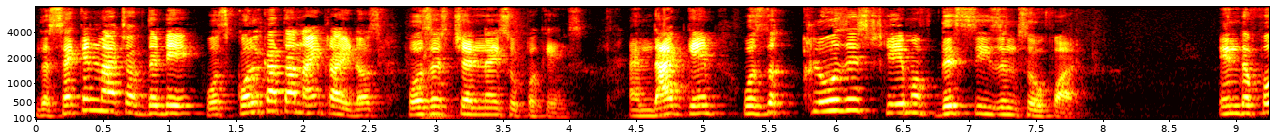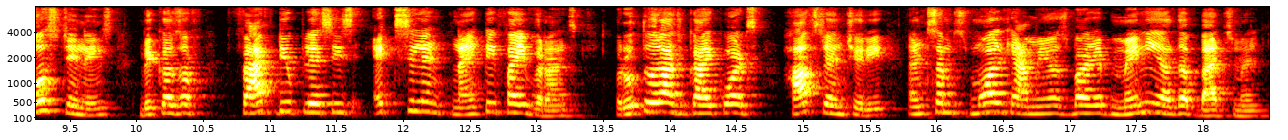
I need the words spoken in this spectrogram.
The second match of the day was Kolkata Knight Riders versus Chennai Super Kings, and that game was the closest game of this season so far. In the first innings, because of Faf du Plessis' excellent 95 runs, Ruturaj Gaikwad's half century, and some small cameos by many other batsmen,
